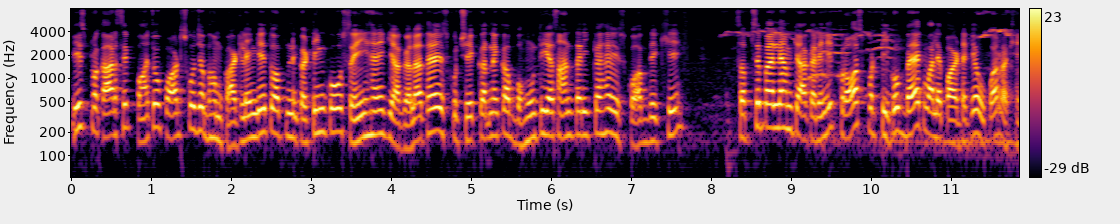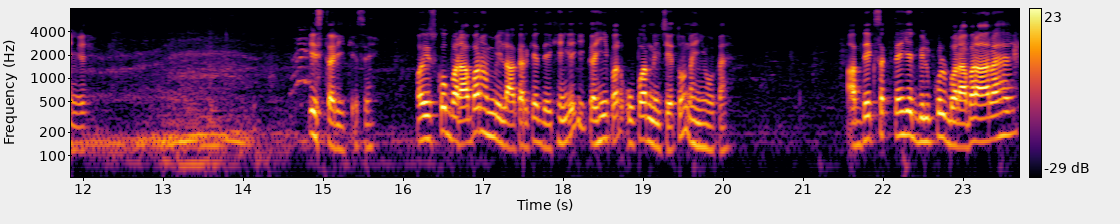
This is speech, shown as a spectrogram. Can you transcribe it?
इस प्रकार से पाँचों पार्ट्स को जब हम काट लेंगे तो अपने कटिंग को सही है क्या गलत है, इसको चेक करने का बहुत ही आसान तरीका है। इसको आप देखिए। सबसे पहले हम क्या करेंगे, क्रॉस पट्टी को बैक वाले पार्ट के ऊपर रखेंगे। इस तरीके से। और इसको बराबर हम मिला करके देखेंगे कि कहीं पर ऊपर नीचे तो नहीं हो रहा है। आप देख सकते हैं, ये बिल्कुल बराबर आ रहा है।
